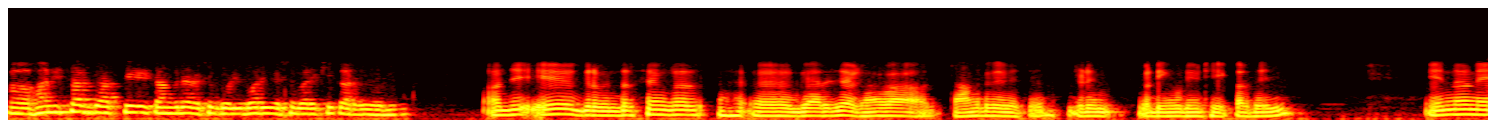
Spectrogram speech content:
ਅ, ਹਾਂਜੀ ਸਰ ਜਾਤੀ ਟਾਂਗਰੇ ਵਿੱਚ ਗੋਲੀਬਾਰੀ ਇਸ ਬਾਰੇ ਕੀ ਕਾਰਵਾਈ ਹੋਈ ਹਾਂਜੀ ਇਹ ਗੁਰਵਿੰਦਰ ਸਿੰਘ ਅਹ, ਗੈਰੇਜ ਹੈਗਾ ਵਾ ਟਾਂਗਰੇ ਦੇ ਵਿੱਚ ਜਿਹੜੇ ਗੱਡੀਆਂ ਗੁੱਡੀਆਂ ਠੀਕ ਕਰਦੇ ਜੀ। ਇਹਨਾਂ ਨੇ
